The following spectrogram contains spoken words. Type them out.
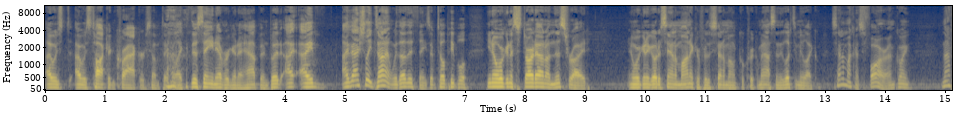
I was, I was talking crack or something. like this ain't ever going to happen. But I, I've, I've actually done it with other things. I've told people, you know, we're going to start out on this ride and we're going to go to Santa Monica for the Santa Monica Critical Mass. And they looked at me like, Santa Monica's far. I'm going, not,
